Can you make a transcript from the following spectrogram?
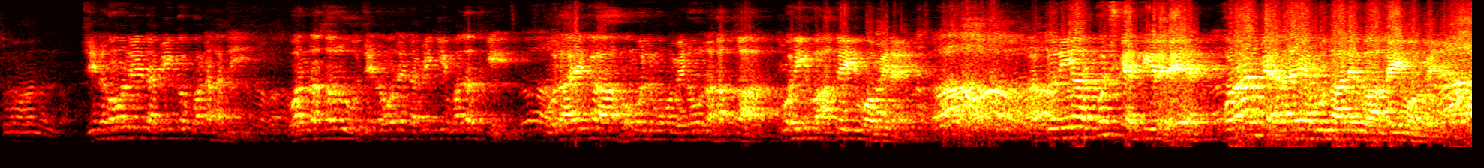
سبحان اللہ۔ جنہوں نے نبی کو پناہ دی۔ وَنَصَرُوا جنہوں نے نبی کی مدد کی۔ اولئک هم المؤمنون حقا۔ وہی واقعی مومن ہے اب دنیا کچھ کہتی رہے۔ قرآن کہہ رہا ہے ابو طالب واقعی مومن ہے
